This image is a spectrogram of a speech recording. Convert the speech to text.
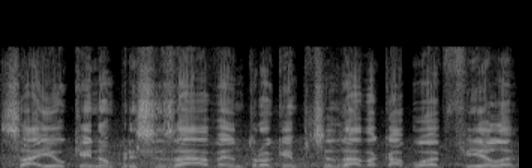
saiu quem não precisava, entrou quem precisava, acabou a fila.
